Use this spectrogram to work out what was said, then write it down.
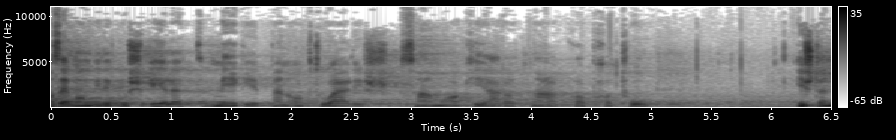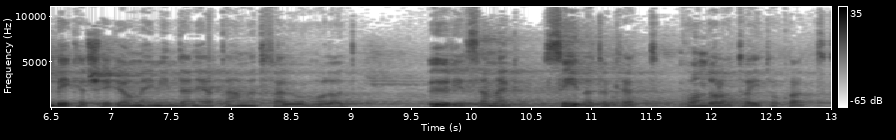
Az evangélikus élet még éppen aktuális száma a kiáratnál kapható. Isten békessége, amely minden értelmet felülhalad, őrizze meg szíveteket, gondolataitokat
